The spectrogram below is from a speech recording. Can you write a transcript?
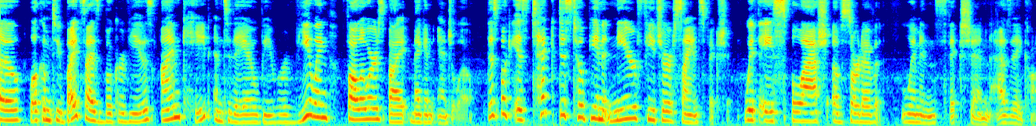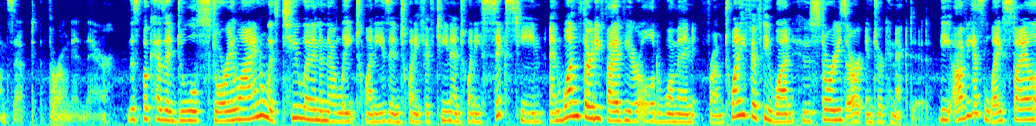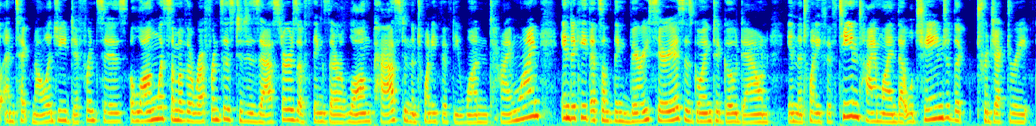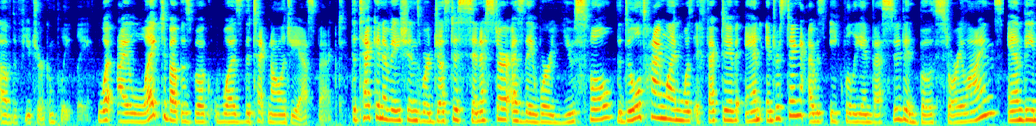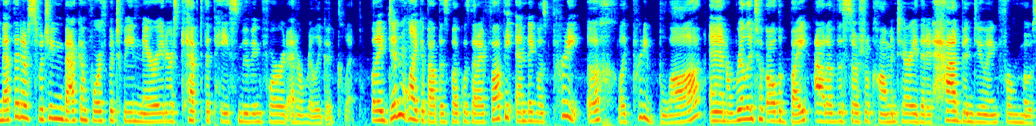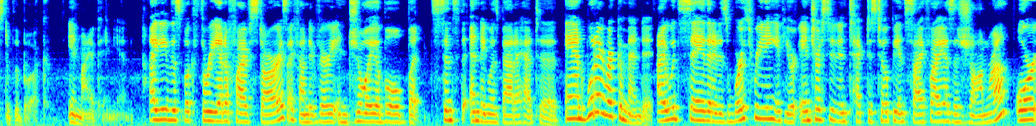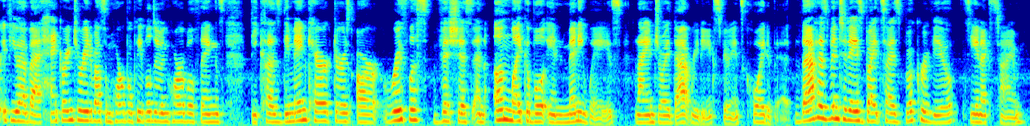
Hello, welcome to Bite Size Book Reviews. I'm Kate, and today I will be reviewing Followers by Megan Angelo. This book is tech dystopian near future science fiction with a splash of sort of women's fiction as a concept thrown in there. This book has a dual storyline with two women in their late 20s in 2015 and 2016, and one 35 year old woman from 2051 whose stories are interconnected. The obvious lifestyle and technology differences, along with some of the references to disasters of things that are long past in the 2051 timeline, indicate that something very serious is going to go down in the 2015 timeline that will change the trajectory of the future completely. What I liked about this book was the technology aspect. The tech innovations were just as sinister as they were useful. The dual timeline was effective and interesting. I was equally invested in both storylines, and the method of switching back and forth between narrators kept the pace moving forward at a really good clip. What I didn't like about this book was that I thought the ending was pretty ugh, like pretty blah, and really took all the bite out of the social commentary that it had been doing for most of the book, in my opinion. I gave this book three out of five stars. I found it very enjoyable, but since the ending was bad, I had to. And would I recommend it? I would say that it is worth reading if you're interested in tech dystopian sci-fi as a genre, or if you have a hankering to read about some horrible people doing horrible things, because the main characters are ruthless, vicious, and unlikable in many ways, and I enjoyed that reading experience quite a bit. That has been today's bite-sized book review. See you next time.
